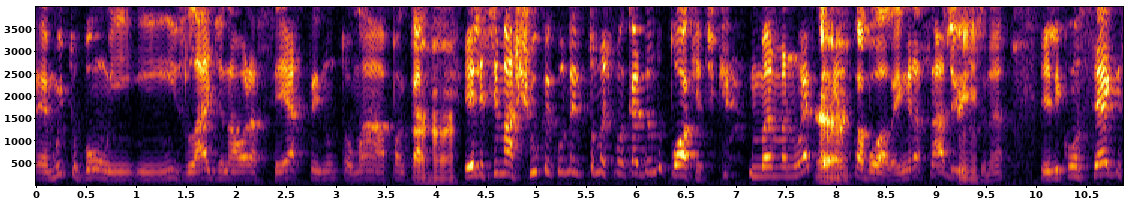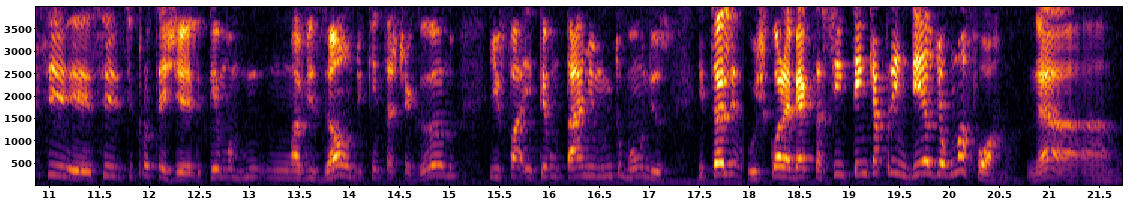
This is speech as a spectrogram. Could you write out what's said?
é muito bom em, em slide na hora certa e não tomar a pancada. Uhum. Ele se machuca quando ele toma as pancadas dentro do pocket. mas, mas não é correndo é. com a bola. É engraçado Sim. isso, né? Ele consegue se, se, se proteger. Ele tem uma, uma visão de quem está chegando e, e tem um time muito bom nisso. Então, ele, os quarterbacks assim têm que aprender de alguma forma, né? A, a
